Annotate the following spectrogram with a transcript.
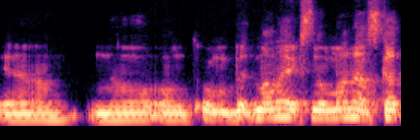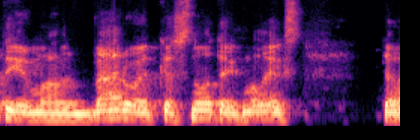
Jā, nu, un, un, bet man liekas, nu, manā skatījumā, vērojot, kas notiek, man liekas, tā,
